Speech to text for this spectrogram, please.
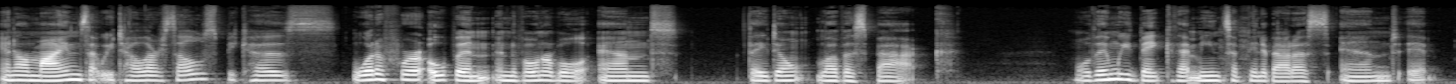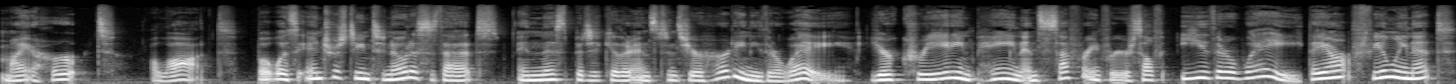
in our minds that we tell ourselves because what if we're open and vulnerable and they don't love us back? Well, then we'd make that mean something about us and it might hurt a lot. But what's interesting to notice is that in this particular instance, you're hurting either way. You're creating pain and suffering for yourself either way. They aren't feeling it.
